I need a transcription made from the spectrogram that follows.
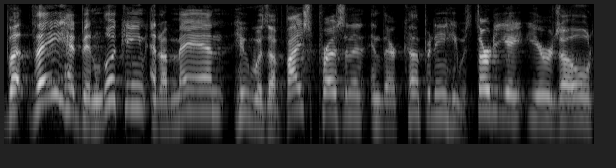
But they had been looking at a man who was a vice president in their company. He was 38 years old,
